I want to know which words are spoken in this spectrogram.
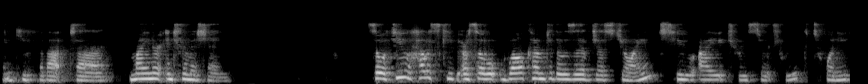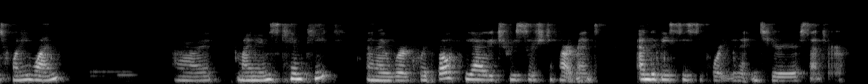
Thank you for that uh, minor intermission. So a few housekeeping, so welcome to those that have just joined to IH Research Week 2021. Uh, my name is Kim Peak and I work with both the IH Research Department and the BC Support Unit Interior Centre.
